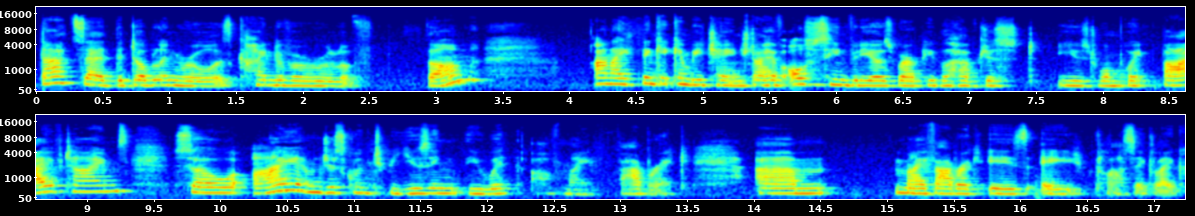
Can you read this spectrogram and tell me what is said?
That said the doubling rule is kind of a rule of thumb and I think it can be changed. I have also seen videos where people have just used 1.5 times so I am just going to be using the width of my fabric. Um, my fabric is a classic like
